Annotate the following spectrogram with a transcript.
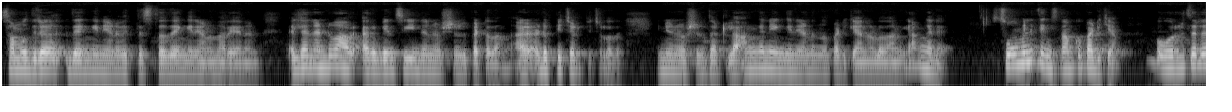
സമുദ്ര ഇതെങ്ങനെയാണ് വ്യത്യസ്തത എങ്ങനെയാണെന്ന് അറിയാനാണ്. എല്ലാം രണ്ടും അറ- അറേബ്യൻ സീ ഇന്ത്യൻ ഓഷനിൽ പെട്ടതാണ്. അടുപ്പിച്ചടുപ്പിച്ചുള്ളത്. ഇന്ത്യൻ ഓഷൻ തട്ടില്ല അങ്ങനെ എങ്ങനെയാണെന്ന് പഠിക്കാനുള്ളതാണെങ്കിൽ അങ്ങനെ. സോ മെനി തിങ്സ് നമുക്ക് പഠിക്കാം. ഓരോരുത്തരുടെ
